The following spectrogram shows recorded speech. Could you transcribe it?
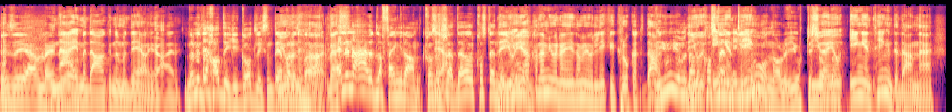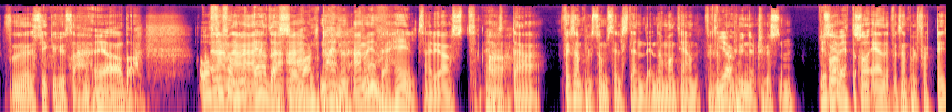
Det er så jævla idiot. Nei, men det har ikke noe med det å gjøre. Nei, men Det hadde ikke gått, liksom. Det Jo, bare sånn hør, hvis- Eller når jeg ødela fingrene. Hva som Ja. skjedde? Det hadde kostet en Det er jo, ja, million. hva de gjorde, de er jo like krokete i dag. Jo, jo, men det De hadde kostet en ingenting. million å gjort det De gjør jo ingenting, det derne for sykehusene. Ja da. Å, fy faen, nå er det så varmt. Nei, men jeg mener det helt seriøst. Ja. At jeg, for eksempel som selvstendig, når man tjener for eksempel Ja. 100 000, Ja, så, vet så er det eksempel 40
